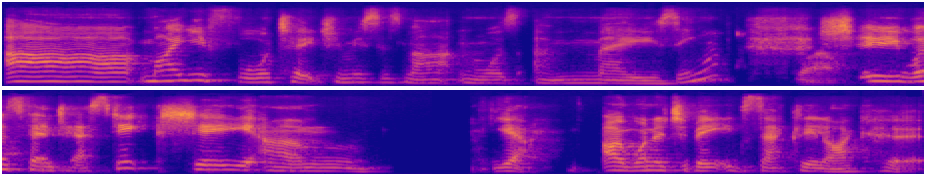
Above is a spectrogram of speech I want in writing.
Uh, my year four teacher, Mrs. Martin, was amazing. Wow. She was fantastic. She, um, yeah, I wanted to be exactly like her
